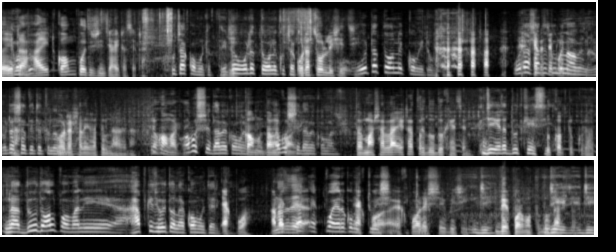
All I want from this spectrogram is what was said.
তো এটা হাইট কম পঁয়ত্রিশ ইঞ্চি হাইট আছে এটা। উঁচা কম ওটাতে এটা অনেক উঁচা ওটা চল্লিশ ইঞ্চি। ওটা তো অনেক কম এটা ওটার সাথে তুলনা হবে না ওটার সাথে এটা তুলনা ওটার সাথে এটা তুলনা হবে না। একটু কম আসবে। অবশ্যই দামে কম। কম, দামে অবশ্যই। দামে কম আসবে। তো মাশাআল্লাহ এটা তো দুধও খেয়েছেন। জি এটা দুধ খেয়েছি। দুধ কতটুকু করে হতো? না দুধ অল্প মানে হাফ কেজি হইতো না কম হইতো আর এক পোয়া। আমরা এক- যদি এক- এক পোয়া এরকম একটু বেশি, এক পোয়ার এসে বেশি। দেড় পোয়ার মতো দুধ জি জি জি।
